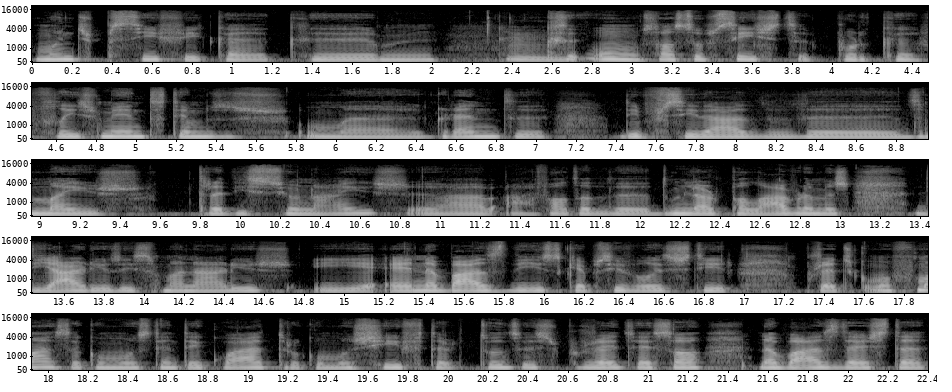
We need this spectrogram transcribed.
muito específica que hum, hum. que, um, só subsiste porque, felizmente, temos uma grande diversidade de, de meios tradicionais, há, há falta de, de, melhor palavra, mas diários e semanários, e é na base disso que é possível existir projetos como a Fumaça, como o 74, como o Shifter, todos esses projetos é só na base desta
